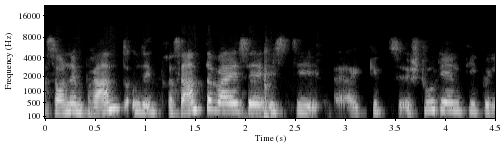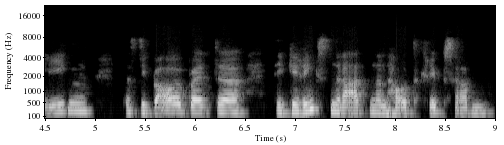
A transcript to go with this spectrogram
Sonnenbrand. Und interessanterweise äh, gibt es Studien, die belegen, dass die Bauarbeiter die geringsten Raten an Hautkrebs haben.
